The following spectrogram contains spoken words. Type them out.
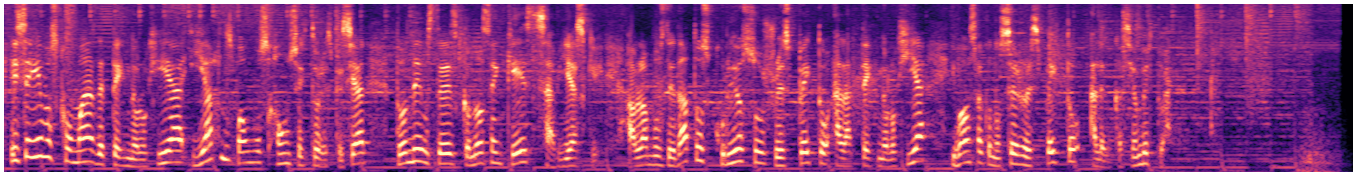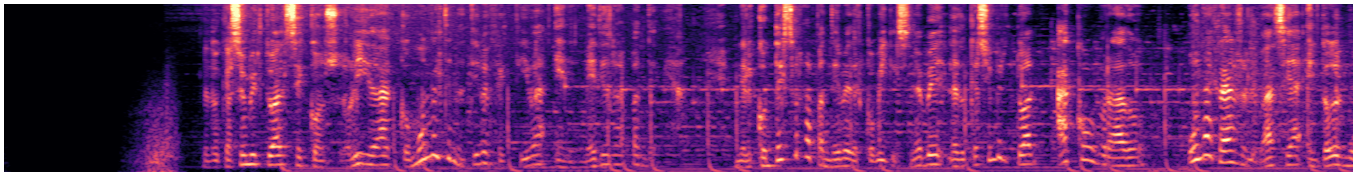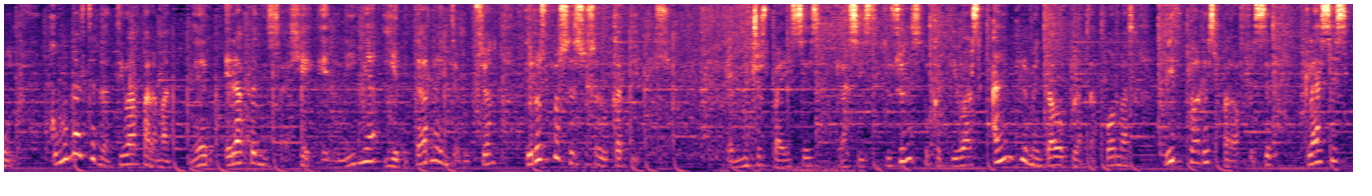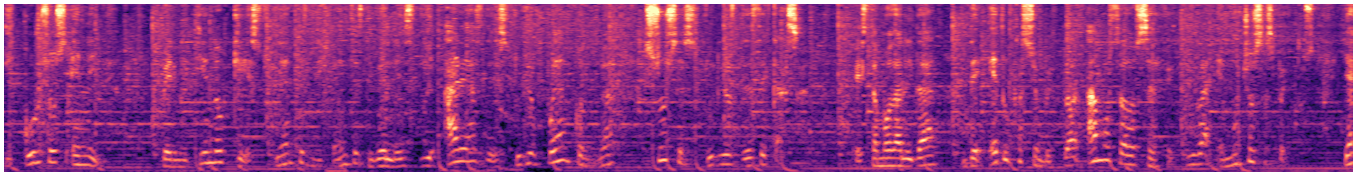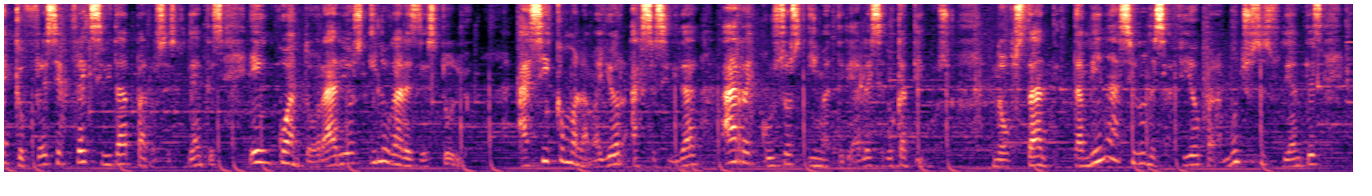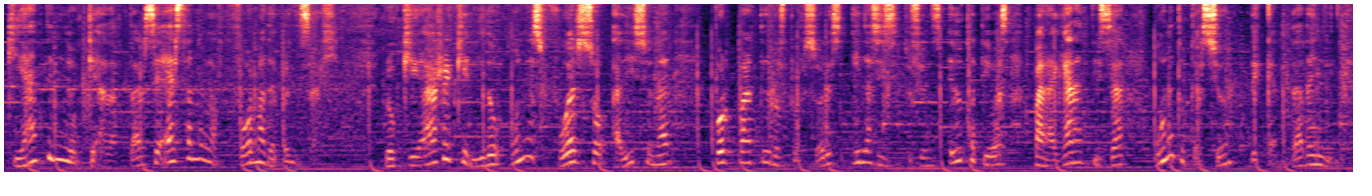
Y seguimos con más de tecnología y ahora nos vamos a un sector especial donde ustedes conocen que es Sabías que. Hablamos de datos curiosos respecto a la tecnología y vamos a conocer respecto a la educación virtual. Educación virtual se consolida como una alternativa efectiva en el medio de la pandemia. En el contexto de la pandemia del COVID-19, la educación virtual ha cobrado una gran relevancia en todo el mundo como una alternativa para mantener el aprendizaje en línea y evitar la interrupción de los procesos educativos. En muchos países, las instituciones educativas han implementado plataformas virtuales para ofrecer clases y cursos en línea, permitiendo que estudiantes de diferentes niveles y áreas de estudio puedan continuar sus estudios desde casa. Esta modalidad de educación virtual ha mostrado ser efectiva en muchos aspectos, ya que ofrece flexibilidad para los estudiantes en cuanto a horarios y lugares de estudio, así como la mayor accesibilidad a recursos y materiales educativos. No obstante, también ha sido un desafío para muchos estudiantes que han tenido que adaptarse a esta nueva forma de aprendizaje, lo que ha requerido un esfuerzo adicional por parte de los profesores y las instituciones educativas para garantizar una educación de calidad en línea.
